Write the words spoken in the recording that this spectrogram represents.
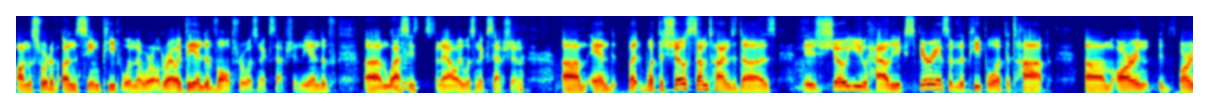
on the sort of unseen people in the world right like the end of Vaulter was an exception the end of um, last Mhm. season's finale was an exception um, and but what the show sometimes does is show you how the experience of the people at the top um, are in, are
